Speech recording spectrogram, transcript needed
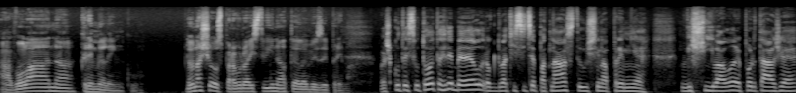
a volá na Krimilinku. Do našeho zpravodajství na televizi Prima. Vašku, ty jsi u toho tehdy byl, rok 2015, ty už si na Primě vyšíval reportáže.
